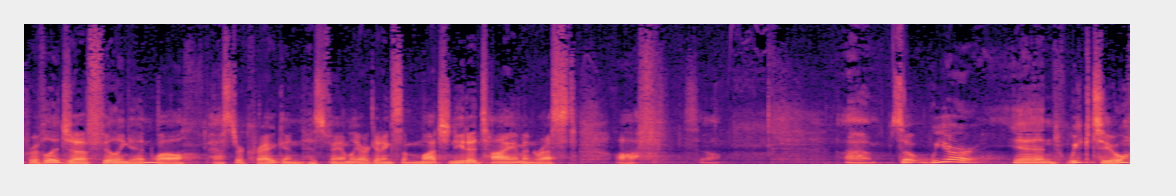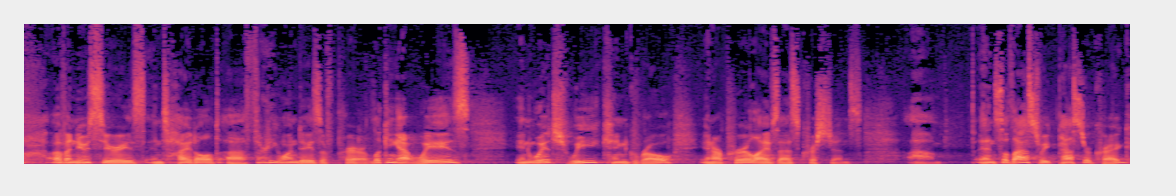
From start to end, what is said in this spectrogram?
privilege of filling in while Pastor Craig and his family are getting some much needed time and rest off. So, um, so we are in week two of a new series entitled uh, 31 Days of Prayer, looking at ways in which we can grow in our prayer lives as Christians. Um, and so last week, Pastor Craig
